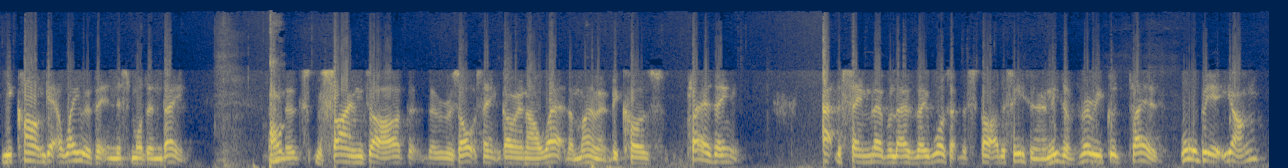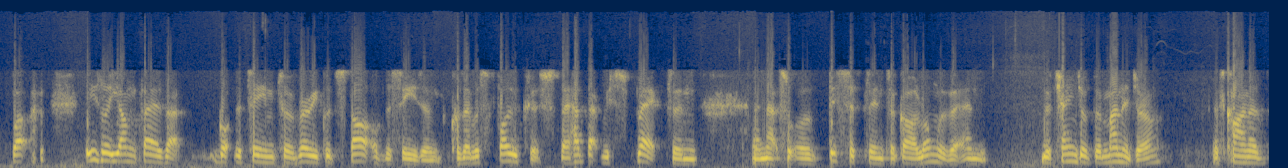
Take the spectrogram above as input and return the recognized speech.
you can't get away with it in this modern day. And oh. the, the signs are that the results ain't going our way at the moment because players ain't at the same level as they was at the start of the season. And these are very good players, albeit young, but these were young players that got the team to a very good start of the season because they was focused. They had that respect and and that sort of discipline to go along with it. And the change of the manager has kind of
